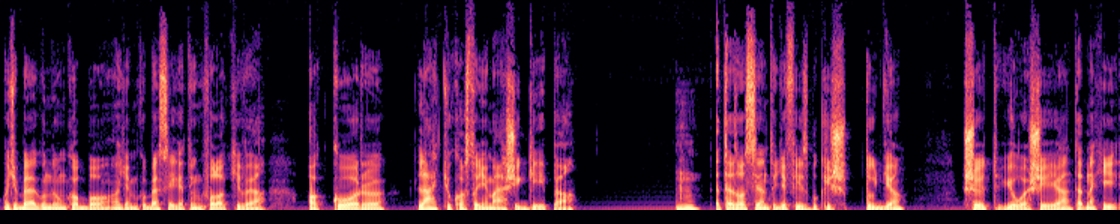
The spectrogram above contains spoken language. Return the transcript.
hogyha belegondolunk abba, hogy amikor beszélgetünk valakivel, akkor látjuk azt, hogy a másik gépel. Uh-huh. Tehát ez azt jelenti, hogy a Facebook is tudja, sőt, jó eséllyel, tehát neki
